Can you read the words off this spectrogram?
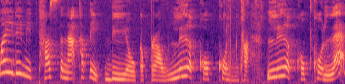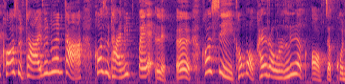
ไม่ได้มีทัศนคติเดียวกับเราเลือกคบคนค่ะ เลือกคบคนและข้อสุดท้ายเพื่อนๆค่ะ ข้อสุดท้ายนี่เป๊ะเลยเออข้อ 4เขาบอกให้เราเลือกออกจากคน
